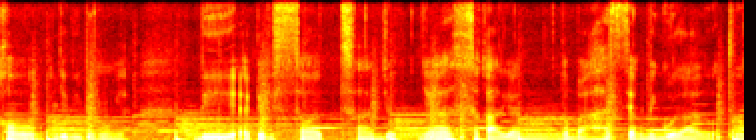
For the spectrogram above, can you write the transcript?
kok jadi bingung ya di episode selanjutnya sekalian ngebahas yang minggu lalu tuh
